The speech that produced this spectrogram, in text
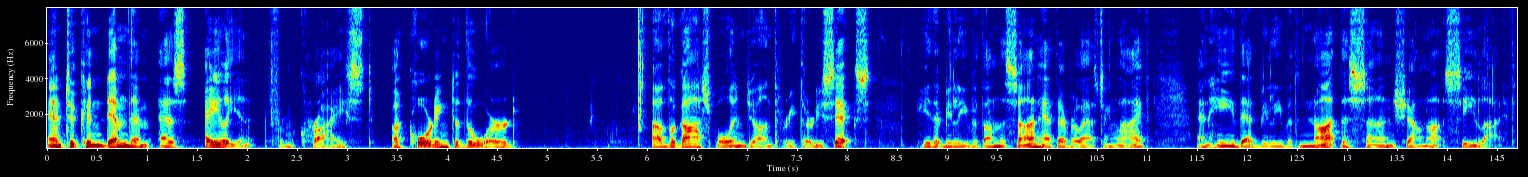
and to condemn them as alien from Christ according to the word of the gospel in John 3:36. He that believeth on the Son hath everlasting life, and he that believeth not the Son shall not see life,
